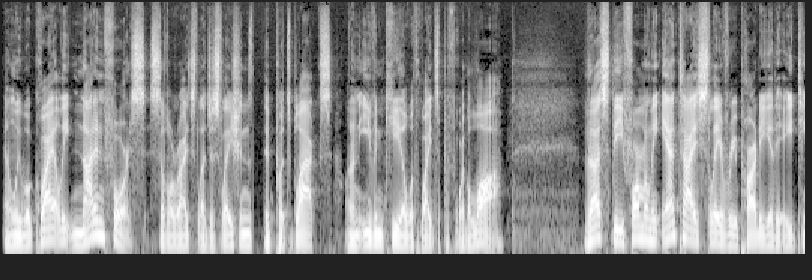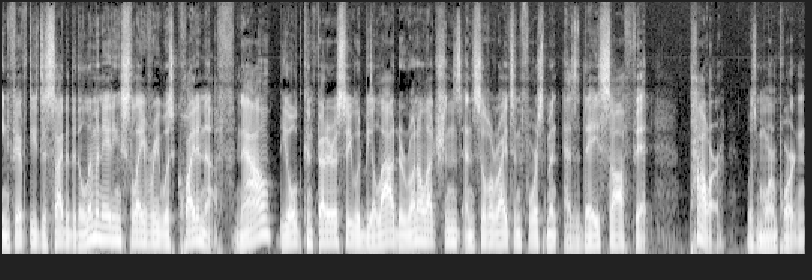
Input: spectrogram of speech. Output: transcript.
and we will quietly not enforce civil rights legislation that puts blacks on an even keel with whites before the law. Thus, the formerly anti slavery party of the 1850s decided that eliminating slavery was quite enough. Now, the old Confederacy would be allowed to run elections and civil rights enforcement as they saw fit. Power was more important.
